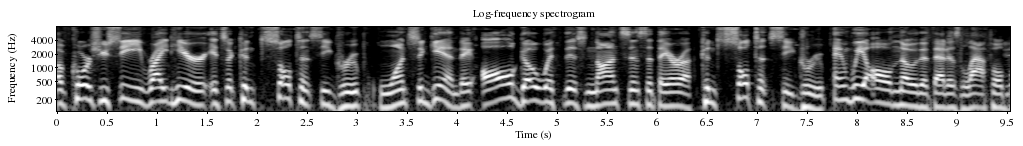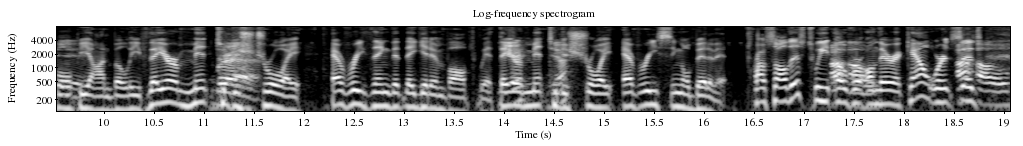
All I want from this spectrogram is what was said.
of course, you see right here, it's a consultancy group. Once again, they all go with this nonsense that they are a consultancy group. And we all know that that is laughable Yeah. beyond belief. They are meant to Bruh. destroy everything that they get involved with. They Yeah, are meant to yeah. destroy every single bit of it. I saw this tweet over Uh-oh. on their account where it says, Uh-oh.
